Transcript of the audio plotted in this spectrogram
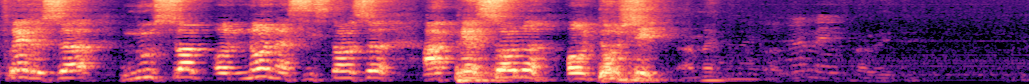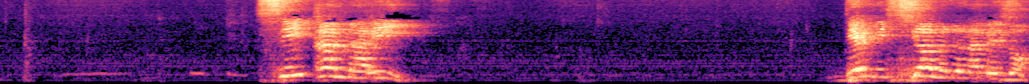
frères et sœurs, nous sommes en non-assistance à personne en danger. Si un mari démissionne de la maison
